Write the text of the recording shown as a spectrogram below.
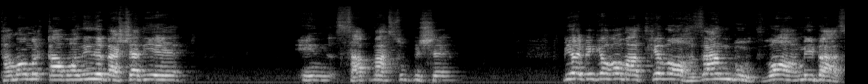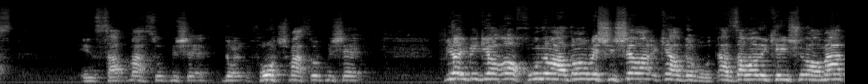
تمام قوانین بشری این سب محسوب میشه. بیای بگی آقا مرد که راهزن بود راه میبست. این سب محسوب میشه فحش محسوب میشه. بیای بگی آقا خون مردم به شیشه کرده بود. از زمانی که ایشون آمد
